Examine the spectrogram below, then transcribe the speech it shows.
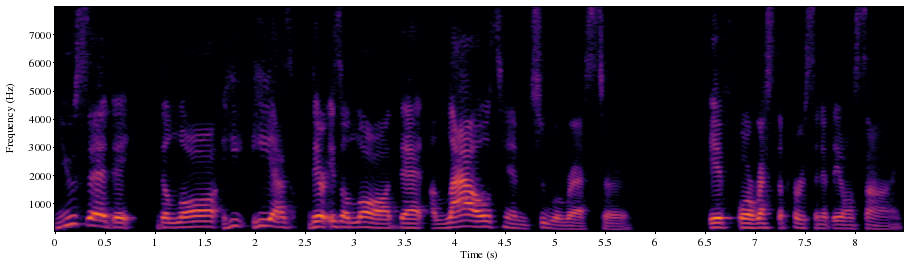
You said that the law he he has there is a law that allows him to arrest her if or arrest the person if they don't sign.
